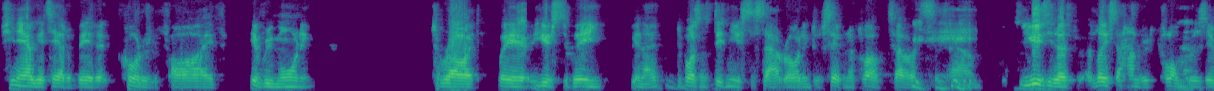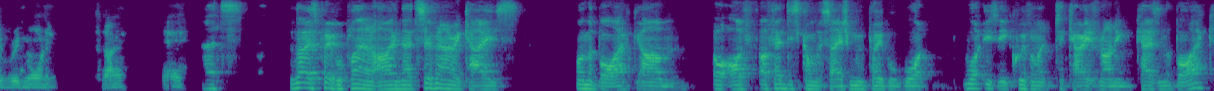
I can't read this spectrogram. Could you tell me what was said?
she now gets out of bed at quarter to five every morning to ride, where it used to be, you know, it wasn't didn't used to start riding till seven o'clock. So it's um, usually at least hundred kilometres every morning. So yeah, that's for those people playing at home. That's seven hundred k's on the bike. Um, I've I've had this conversation with people. What what is the equivalent to k's running, k's on the bike?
